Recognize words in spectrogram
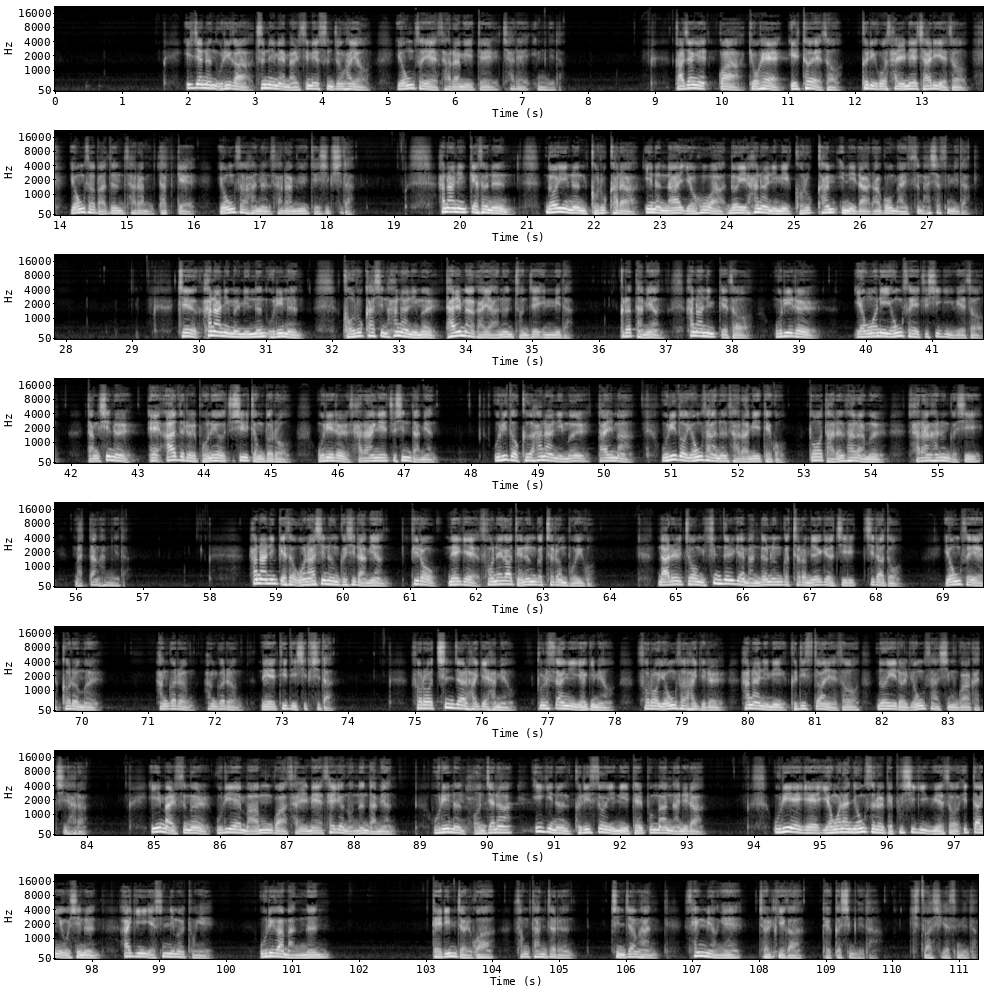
이제는 우리가 주님의 말씀에 순종하여 용서의 사람이 될 차례입니다. 가정과 교회 일터에서 그리고 삶의 자리에서 용서받은 사람답게 용서하는 사람이 되십시다. 하나님께서는 너희는 거룩하라 이는 나 여호와 너희 하나님이 거룩함이니라 라고 말씀하셨습니다. 즉 하나님을 믿는 우리는 거룩하신 하나님을 닮아가야 하는 존재입니다. 그렇다면 하나님께서 우리를 영원히 용서해 주시기 위해서 당신의 아들을 보내어 주실 정도로 우리를 사랑해 주신다면 우리도 그 하나님을 닮아 우리도 용서하는 사람이 되고 또 다른 사람을 사랑하는 것이 마땅합니다. 하나님께서 원하시는 것이라면 비록 내게 손해가 되는 것처럼 보이고 나를 좀 힘들게 만드는 것처럼 여겨질지라도 용서의 걸음을 한 걸음 한 걸음 내디디십시다. 서로 친절하게 하며 불쌍히 여기며 서로 용서하기를 하나님이 그리스도 안에서 너희를 용서하심과 같이 하라. 이 말씀을 우리의 마음과 삶에 새겨 놓는다면 우리는 언제나 이기는 그리스도인이 될 뿐만 아니라 우리에게 영원한 용서를 베푸시기 위해서 이 땅에 오시는 아기 예수님을 통해 우리가 맞는 대림절과 성탄절은 진정한 생명의 절기가 될 것입니다. 기도하시겠습니다.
